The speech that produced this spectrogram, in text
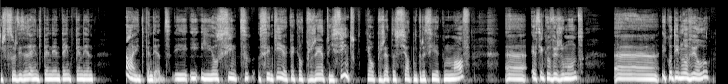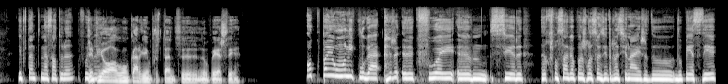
as pessoas dizem é independente, é independente. Não é independente. E, e, e eu sinto, sentia que aquele projeto, e sinto que é o projeto da social-democracia que me move, uh, é assim que eu vejo o mundo uh, e continuo a vê-lo. E portanto, nessa altura. Desempenhou algum cargo importante no PSD? Ocupei um único lugar eh, que foi um, ehm, ser eh, responsável pelas relações internacionais do, do PSD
